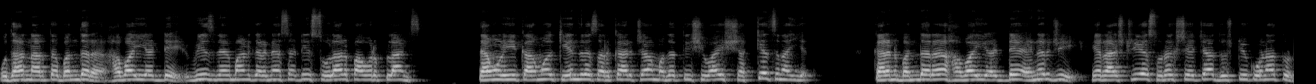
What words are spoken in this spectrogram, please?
उदाहरणार्थ बंदर हवाई अड्डे वीज निर्माण करण्यासाठी सोलार पॉवर प्लांट्स. त्यामुळे ही कामं केंद्र सरकारच्या मदतीशिवाय शक्यच नाही आहेत कारण बंदरं हवाई अड्डे एनर्जी हे राष्ट्रीय सुरक्षेच्या दृष्टिकोनातून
